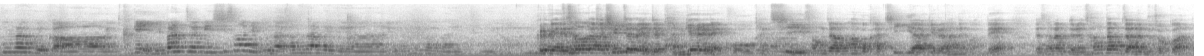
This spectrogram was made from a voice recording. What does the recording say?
생각해보니까 아, 그게 일반적인 시선이구나, 상담에 대한 이런 생각이 많이 드네요. 그러니까 이제 상담은. 실제로 이제 관계를 맺고 같이 성장하고 같이 이야기를 하는 건데 사람들은 상담자는 무조건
